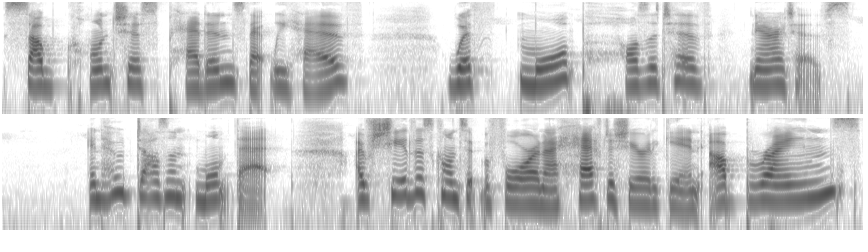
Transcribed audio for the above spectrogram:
subconscious patterns that we have with more positive narratives. And who doesn't want that? I've shared this concept before and I have to share it again. Our brains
